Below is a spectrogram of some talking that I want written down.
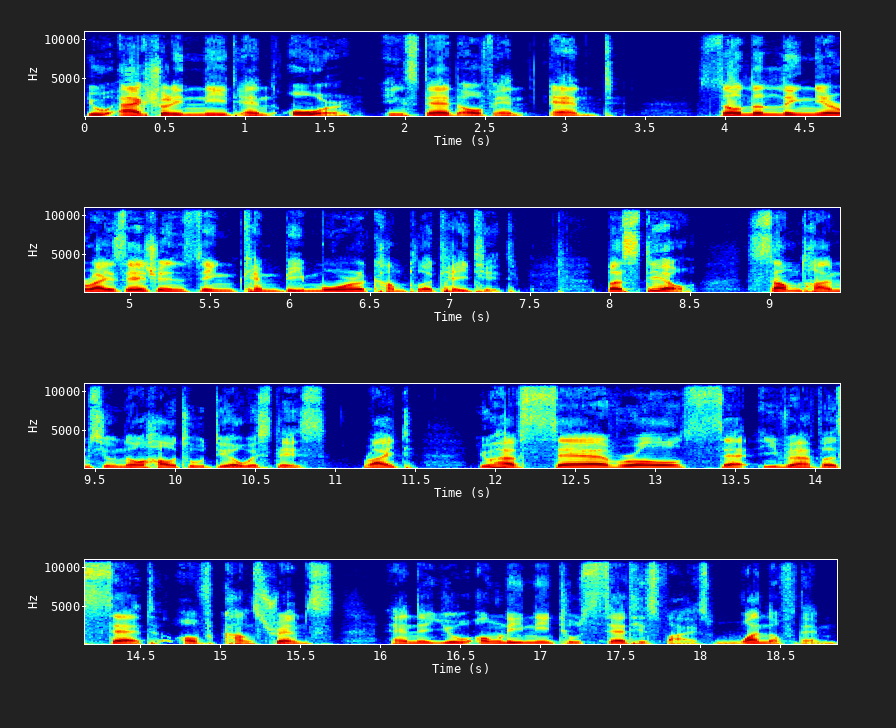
you actually need an or instead of an and. So the linearization thing can be more complicated. But still, sometimes you know how to deal with this, right? You have several set, if you have a set of constraints, and you only need to satisfy one of them.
